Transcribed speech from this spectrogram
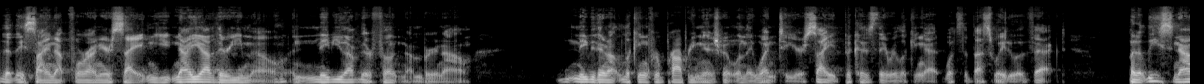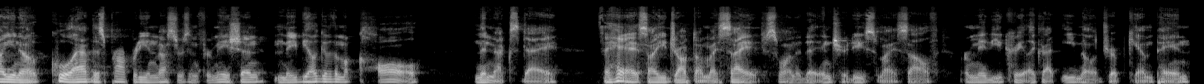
that they sign up for on your site. And you now you have their email and maybe you have their phone number now. Maybe they're not looking for property management when they went to your site because they were looking at what's the best way to evict. But at least now you know, cool, I have this property investor's information. Maybe I'll give them a call the next day say, hey, I saw you dropped on my site. Just wanted to introduce myself. Or maybe you create like that email drip campaign.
